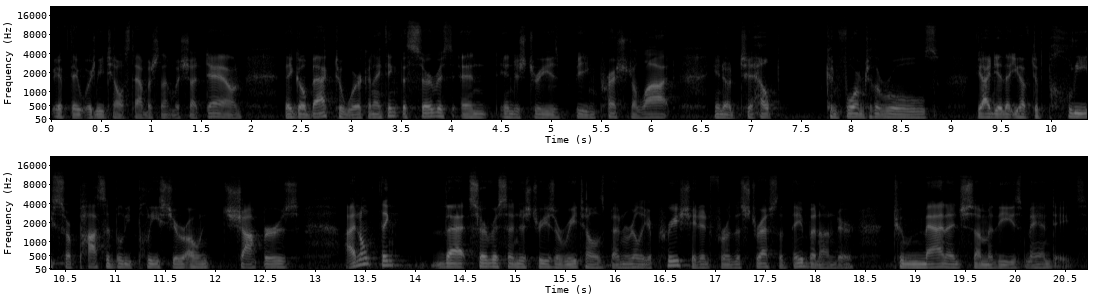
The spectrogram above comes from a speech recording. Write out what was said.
if they were retail establishment was shut down. They go back to work, and I think the service and industry is being pressured a lot, you know, to help conform to the rules. The idea that you have to police or possibly police your own shoppers. I don't think that service industries or retail has been really appreciated for the stress that they've been under to manage some of these mandates.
